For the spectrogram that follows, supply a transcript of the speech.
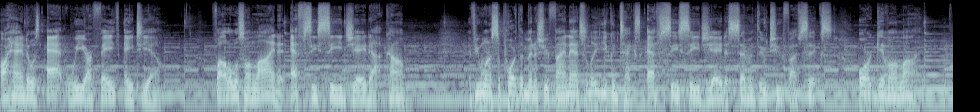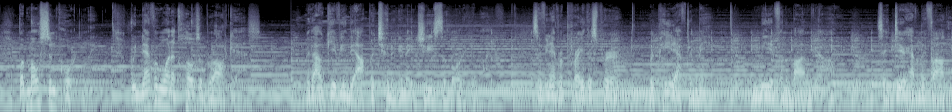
Our handle is at We Are Faith ATL. Follow us online at fccga.com. If you want to support the ministry financially, you can text FCCGA to 73256 or give online. But most importantly, we never want to close a broadcast without giving the opportunity to make Jesus the Lord of your life. So if you never prayed this prayer, repeat after me mean it from the bottom of your heart. Say, Dear Heavenly Father,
